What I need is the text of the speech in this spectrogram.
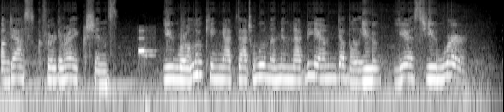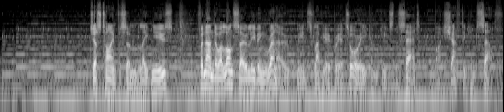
and ask for directions? You were looking at that woman in that BMW. Yes, you were. Just time for some late news. Fernando Alonso leaving Renault means Flavio Briatore completes the set by shafting himself.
